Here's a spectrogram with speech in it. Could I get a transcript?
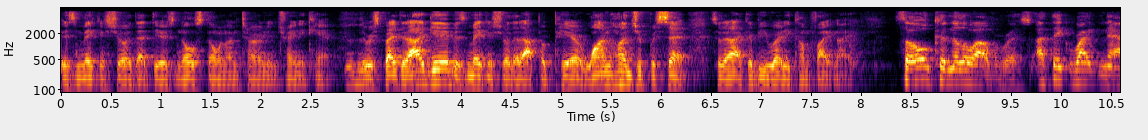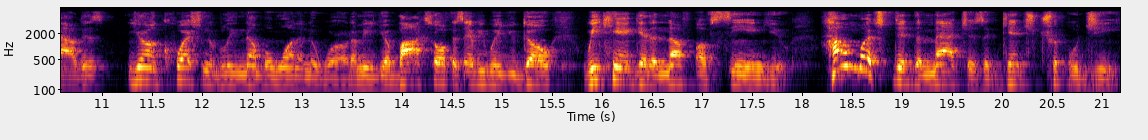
is making sure that there's no stone unturned in training camp. Mm-hmm. The respect that I give is making sure that I prepare 100% so that I could be ready come fight night. So Canelo Alvarez, I think right now there's you're unquestionably number one in the world. I mean, your box office everywhere you go, we can't get enough of seeing you. How much did the matches against Triple G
